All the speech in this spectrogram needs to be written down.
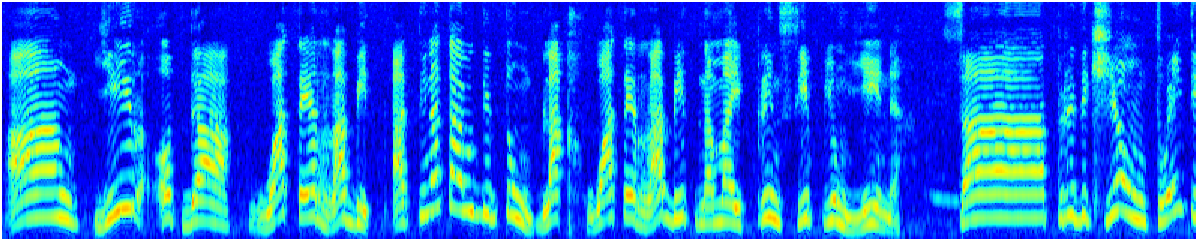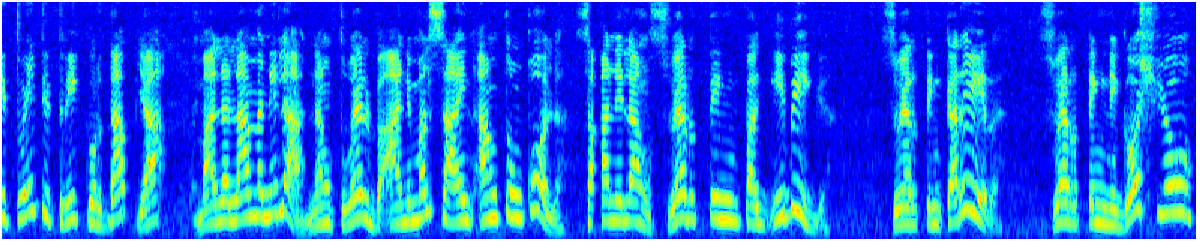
ang Year of the Water Rabbit at tinatawag din itong Black Water Rabbit na may prinsipyong yin. Sa prediksyong 2023 Kordapya, malalaman nila ng 12 animal sign ang tungkol sa kanilang swerteng pag-ibig, swerteng karir, swerteng negosyo,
